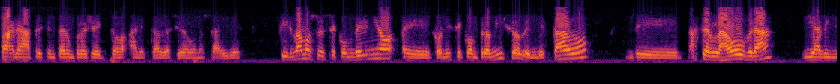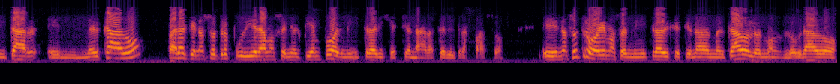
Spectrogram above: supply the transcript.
para presentar un proyecto al Estado de la Ciudad de Buenos Aires. Firmamos ese convenio eh, con ese compromiso del Estado de hacer la obra y habilitar el mercado para que nosotros pudiéramos en el tiempo administrar y gestionar, hacer el traspaso. Eh, nosotros hemos administrado y gestionado el mercado, lo hemos logrado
